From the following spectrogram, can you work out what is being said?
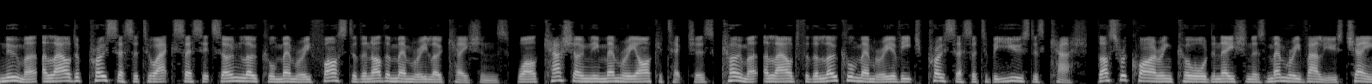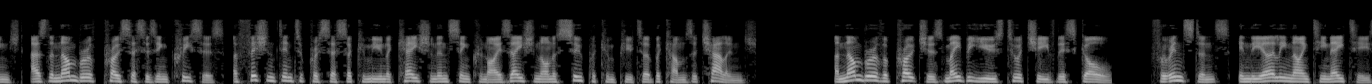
NUMA allowed a processor to access its own local memory faster than other memory locations, while cache-only memory architectures COMA allowed for the local memory of each processor to be used as cache, thus requiring coordination as memory values changed. As the number of processors increases, efficient interprocessor communication and synchronization on a supercomputer becomes a challenge. A number of approaches may be used to achieve this goal. For instance, in the early 1980s,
